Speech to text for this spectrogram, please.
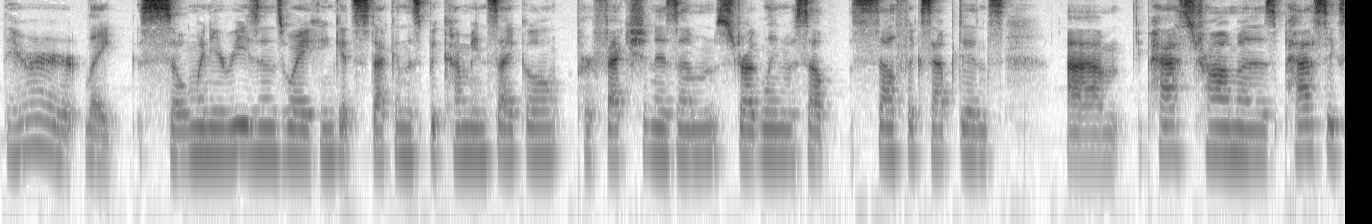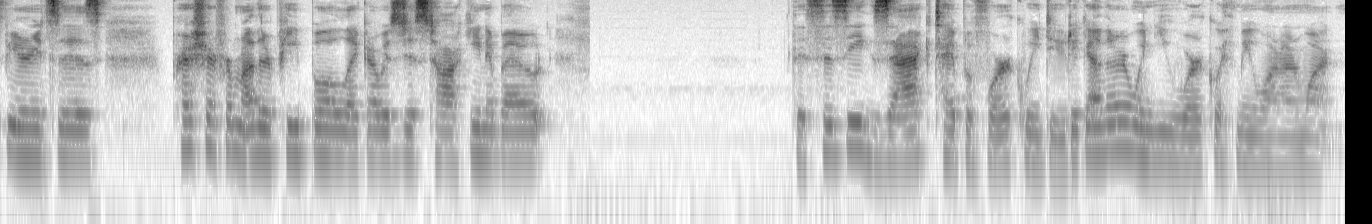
there are like so many reasons why you can get stuck in this becoming cycle perfectionism struggling with self self-acceptance um, past traumas past experiences pressure from other people like i was just talking about This is the exact type of work we do together when you work with me one on one.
